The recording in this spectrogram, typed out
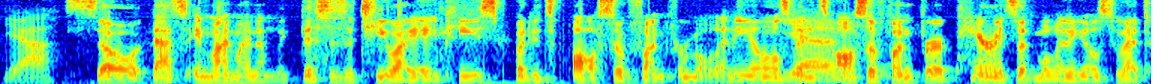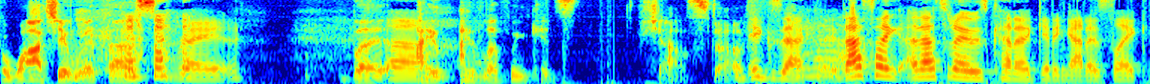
Yeah. So that's in my mind. I'm like, this is a TYA piece, but it's also fun for millennials, and it's also fun for parents of millennials who had to watch it with us. right. but Uh. I, I love when kids shout stuff. Exactly. Yeah. That's like that's what I was kind of getting at is like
